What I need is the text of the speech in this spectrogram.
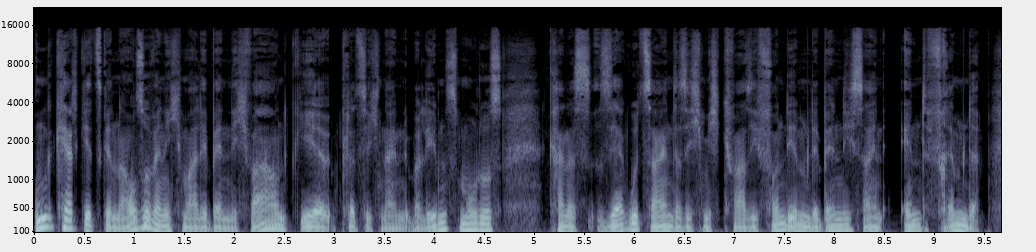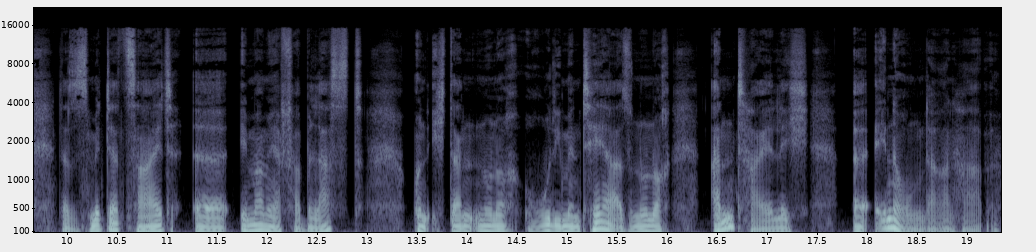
Umgekehrt geht's genauso, wenn ich mal lebendig war und gehe plötzlich in einen Überlebensmodus, kann es sehr gut sein, dass ich mich quasi von dem Lebendigsein entfremde, dass es mit der Zeit äh, immer mehr verblasst und ich dann nur noch rudimentär, also nur noch anteilig äh, Erinnerungen daran habe.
